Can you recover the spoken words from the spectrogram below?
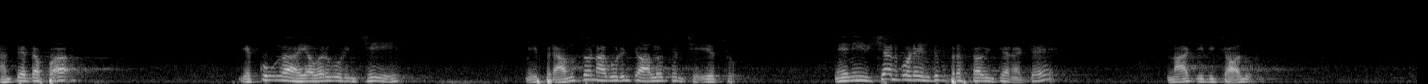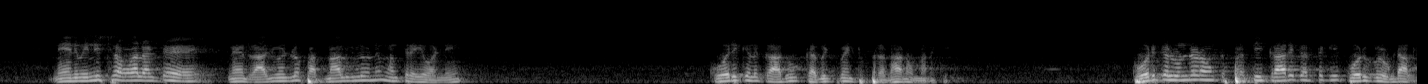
అంతే తప్ప ఎక్కువగా ఎవరి గురించి మీ ప్రేమతో నా గురించి ఆలోచన చేయొచ్చు. నేను ఈ విషయాన్ని కూడా ఎందుకు ప్రస్తావించానంటే నాకు ఇది చాలు. నేను మినిస్టర్ అవ్వాలంటే నేను రాజమండ్రిలో పద్నాలుగులోనే మంత్రి అయ్యేవాడిని. కోరికలు కాదు కమిట్మెంట్ ప్రధానం మనకి. కోరికలు ఉండడం ప్రతి కార్యకర్తకి కోరికలు ఉండాలి.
